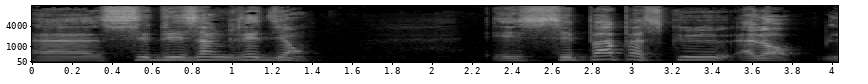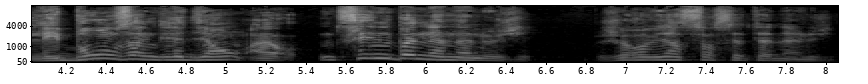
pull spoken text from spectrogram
Euh, c'est des ingrédients. Et c'est pas parce que, alors, les bons ingrédients, alors, c'est une bonne analogie. Je reviens sur cette analogie.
